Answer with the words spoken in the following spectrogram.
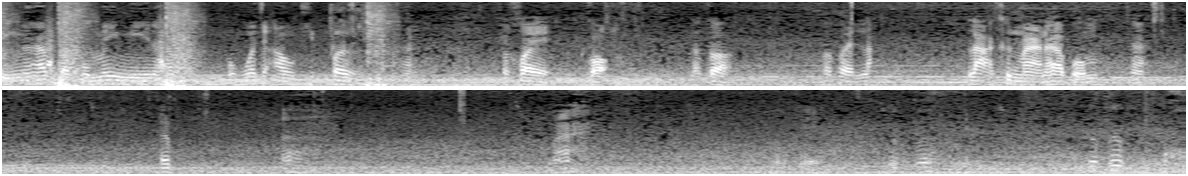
วิงนะครับ แต่ผมไม่มีนะครับ ผมก็จะเอาคิปเปอร์นะค่อยๆเกาะแล้วก็ค่อยๆลาก ลากขึ้นมานะครับ ผมนะอึ๊บเอ่อมาโอเคอึ๊บอึ๊บอึ๊บอึ๊บโอ้โห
